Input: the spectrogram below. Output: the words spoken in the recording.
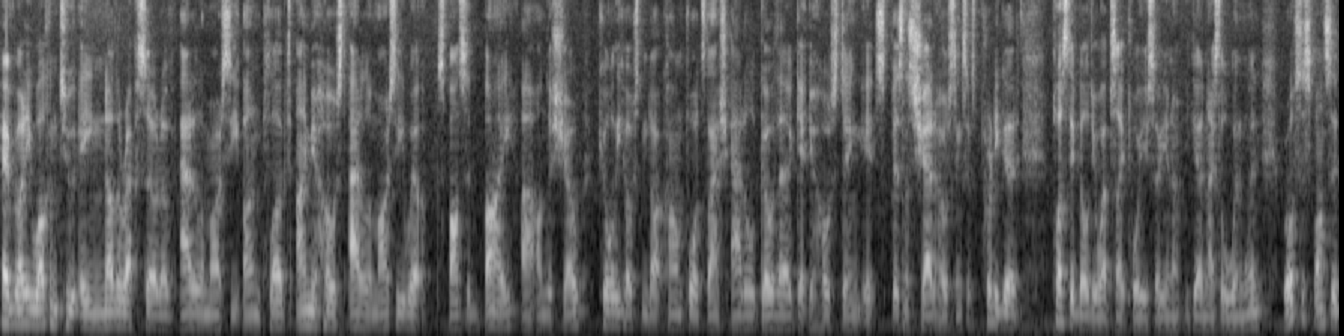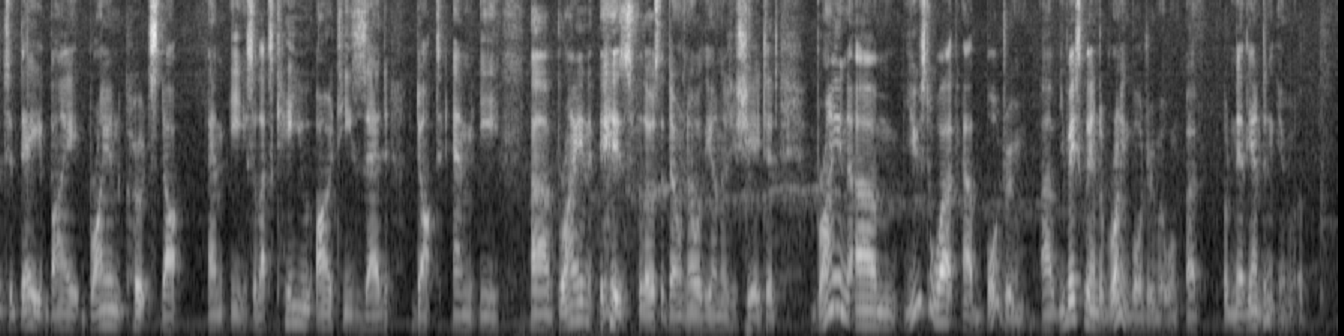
Hey everybody, welcome to another episode of Adil Amarsi Unplugged. I'm your host, Adil Amarsi. We're sponsored by, uh, on the show, purelyhosting.com forward slash Adil. Go there, get your hosting. It's business shared hosting, so it's pretty good. Plus, they build your website for you, so you know, you get a nice little win win. We're also sponsored today by BrianKurtz.me. So that's K U R T Z dot M E. Uh, Brian is, for those that don't know, the uninitiated, Brian um, used to work at Boardroom. Uh, you basically ended up running Boardroom at one, uh, near the end, didn't you?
